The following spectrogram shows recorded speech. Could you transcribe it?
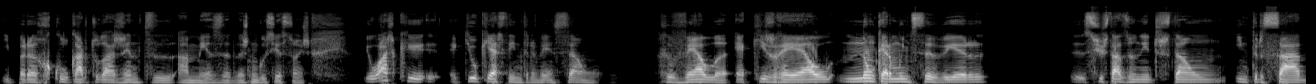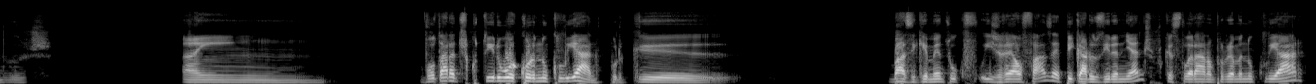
e, para recolocar toda a gente à mesa das negociações. Eu acho que aquilo que esta intervenção revela é que Israel não quer muito saber eh, se os Estados Unidos estão interessados em voltar a discutir o acordo nuclear, porque basicamente o que Israel faz é picar os iranianos, porque aceleraram o programa nuclear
